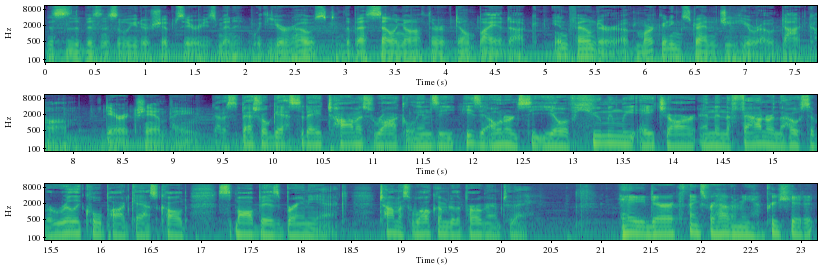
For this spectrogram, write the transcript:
This is the Business of Leadership Series Minute with your host, the best selling author of Don't Buy a Duck and founder of MarketingStrategyHero.com, Derek Champagne. Got a special guest today, Thomas Rock Lindsay. He's the owner and CEO of Humanly HR and then the founder and the host of a really cool podcast called Small Biz Brainiac. Thomas, welcome to the program today. Hey, Derek. Thanks for having me. Appreciate it.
